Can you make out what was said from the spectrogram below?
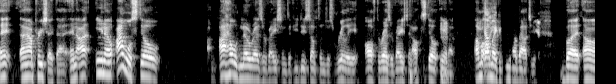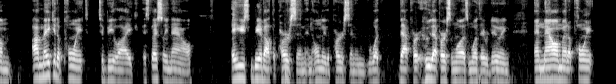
And, and I appreciate that. And I, you know, I will still, I hold no reservations. If you do something just really off the reservation, I'll still, you Mhm. know, I'm, Hell I'll make a video about you. But um, I make it a point to be like, especially now, it used to be about the person and only the person and what that per- who that person was and what they were doing, and now I'm at a point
